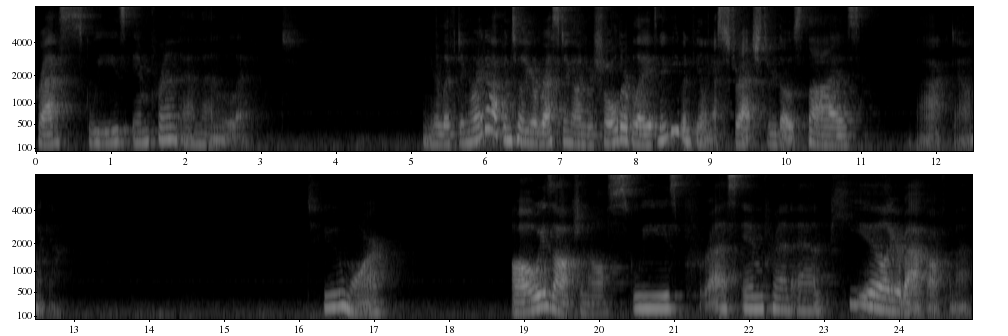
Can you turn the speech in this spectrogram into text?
Press, squeeze, imprint, and then lift. And you're lifting right up until you're resting on your shoulder blades, maybe even feeling a stretch through those thighs. Back down again. Two more. Always optional. Squeeze, press, imprint, and peel your back off the mat.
